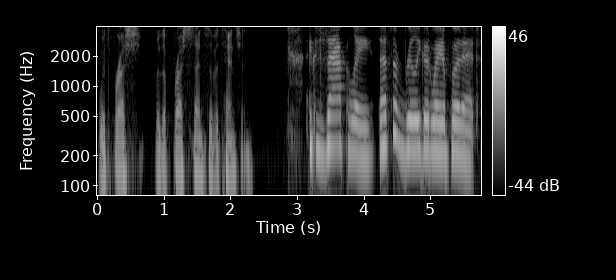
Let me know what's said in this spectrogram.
with fresh with a fresh sense of attention. Exactly. That's a really good way to put it.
